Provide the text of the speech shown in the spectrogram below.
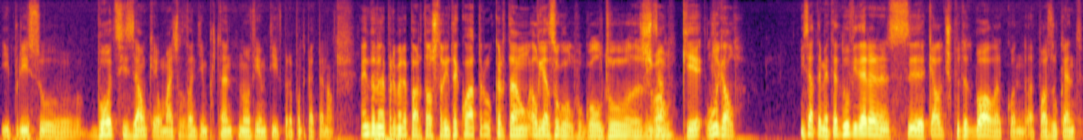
e por isso boa decisão, que é o mais relevante e importante, não havia motivo para pontapé de penalti. Ainda na primeira parte, aos 34, o cartão, aliás o gol, o gol do João, Exato. que é legal. Exatamente, a dúvida era se aquela disputa de bola, quando, após o canto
